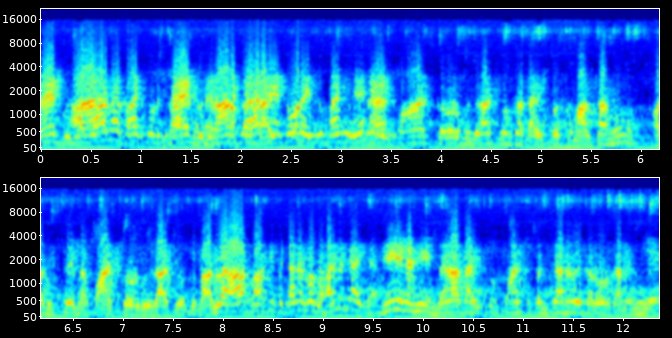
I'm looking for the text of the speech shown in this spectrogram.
मैं गुजरात बार पाँच करोड़ मैं। गुजरात का दायित्व हिंदुस्तानी है मैं पाँच करोड़ गुजरातियों का दायित्व संभालता हूँ और इसलिए मैं पाँच करोड़ गुजरातियों की बात आप बाकी पचानवे करोड़ बाहर में जाए क्या? जी नहीं मेरा दायित्व पाँच पंचानवे करोड़ का नहीं है।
